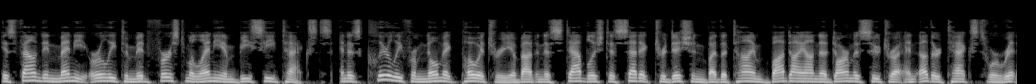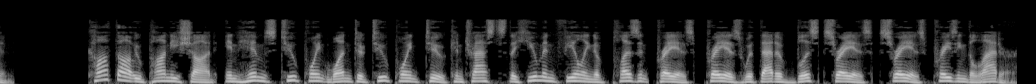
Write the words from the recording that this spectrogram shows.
is found in many early to mid-1st millennium BC texts, and is clearly from gnomic poetry about an established ascetic tradition by the time Baudhayana Dharmasutra and other texts were written. Katha Upanishad, in hymns 2.1–2.2 contrasts the human feeling of pleasant prayas, prayas with that of bliss sreyas, sreyas praising the latter.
